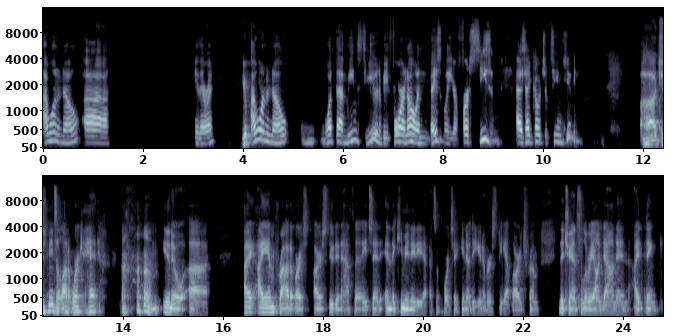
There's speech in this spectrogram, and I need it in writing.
I want to know, uh, you there, right? Yep. I want to know what that means to you to be 4 and 0 in basically your first season as head coach of Team CUNY uh, just means a lot of work ahead. um, you know, uh, I, I am proud of our our student athletes and, and the community that supports it. You know, the university at large, from the chancellery on down, and I think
